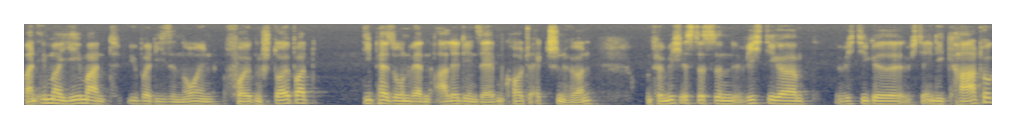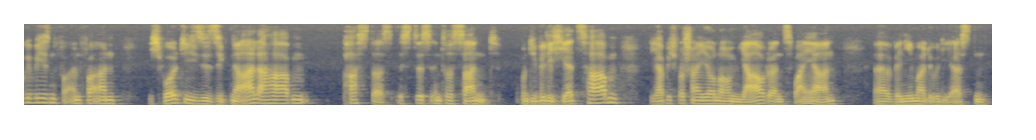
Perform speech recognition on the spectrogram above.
Wann immer jemand über diese neuen Folgen stolpert, die Personen werden alle denselben Call to Action hören. Und für mich ist das ein wichtiger, wichtige, wichtiger Indikator gewesen von Anfang an. Ich wollte diese Signale haben, passt das, ist das interessant? Und die will ich jetzt haben, die habe ich wahrscheinlich auch noch im Jahr oder in zwei Jahren, äh, wenn jemand über die ersten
